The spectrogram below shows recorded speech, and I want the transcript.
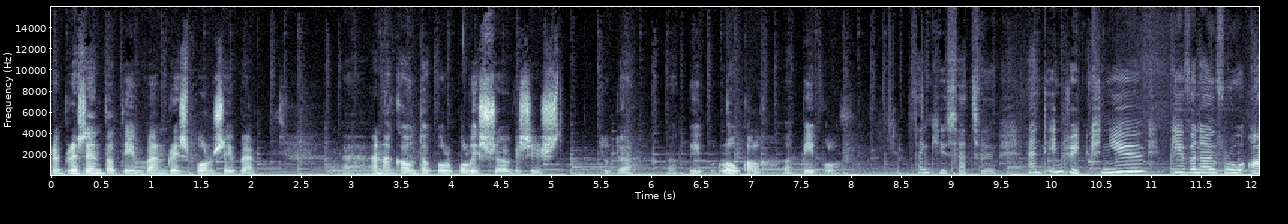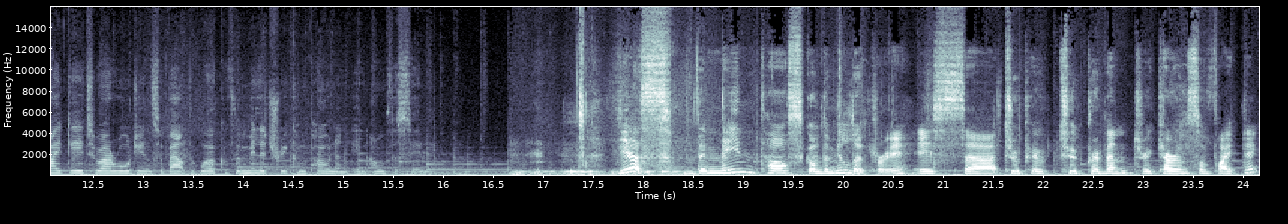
representative and responsive uh, and accountable police services to the local people. Thank you, Satu. And Ingrid, can you give an overall idea to our audience about the work of the military component in UNFICYP? Yes, the main task of the military is uh, to, pre- to prevent recurrence of fighting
